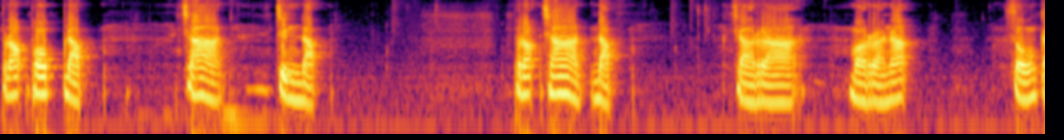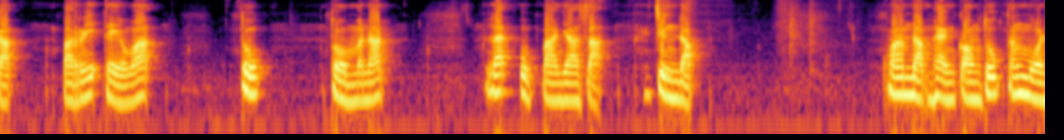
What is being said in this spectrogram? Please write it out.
เพราะภพดับ ชาติจึงดับ เพราะชาติดับ ชารามรณะ โสกะ ปริเทวะ ทุกโทมนัสและอุปายาสะจึงดับ ความดับแห่งกองทุกทั้งมวล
